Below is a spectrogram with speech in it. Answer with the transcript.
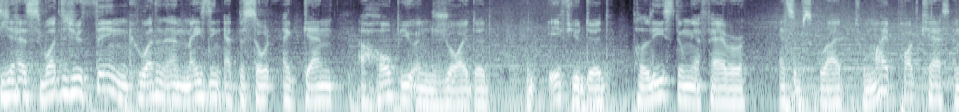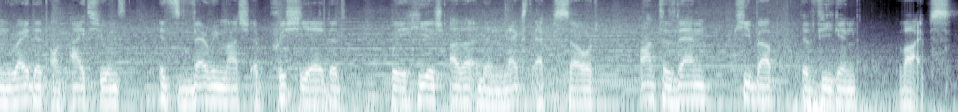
yes. What did you think? What an amazing episode again. I hope you enjoyed it. And if you did, please do me a favor and subscribe to my podcast and rate it on iTunes. It's very much appreciated. We'll hear each other in the next episode. Until then, keep up the vegan vibes.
